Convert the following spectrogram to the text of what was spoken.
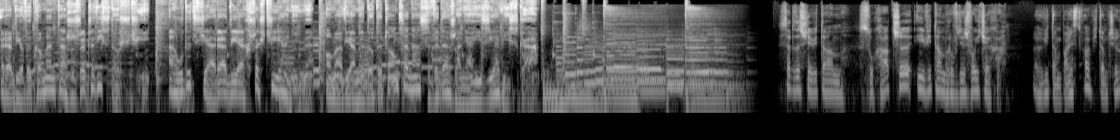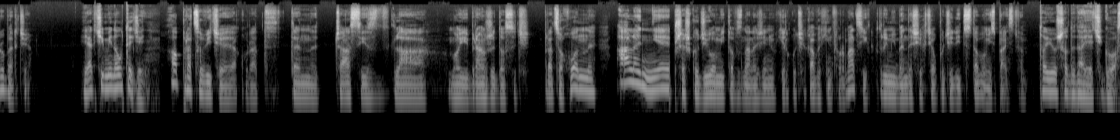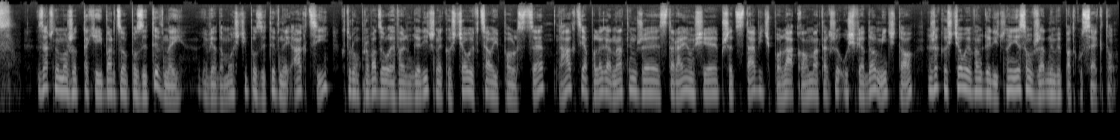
Radiowy komentarz rzeczywistości. Audycja Radia Chrześcijanin. Omawiamy dotyczące nas wydarzenia i zjawiska. Serdecznie witam słuchaczy i witam również Wojciecha. Witam Państwa, witam Cię Robercie. Jak Ci minął tydzień? O, pracowicie akurat ten czas jest dla mojej branży dosyć pracochłonny, ale nie przeszkodziło mi to w znalezieniu kilku ciekawych informacji, którymi będę się chciał podzielić z Tobą i z Państwem. To już oddaję Ci głos. Zacznę może od takiej bardzo pozytywnej wiadomości, pozytywnej akcji, którą prowadzą ewangeliczne kościoły w całej Polsce. A akcja polega na tym, że starają się przedstawić Polakom, a także uświadomić to, że kościoły ewangeliczne nie są w żadnym wypadku sektą.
